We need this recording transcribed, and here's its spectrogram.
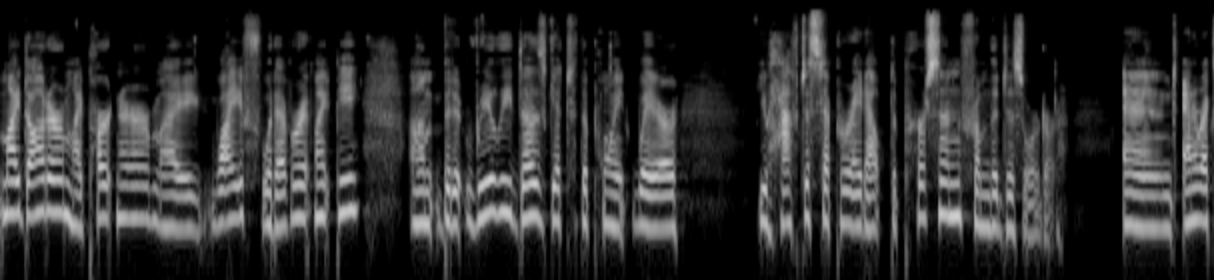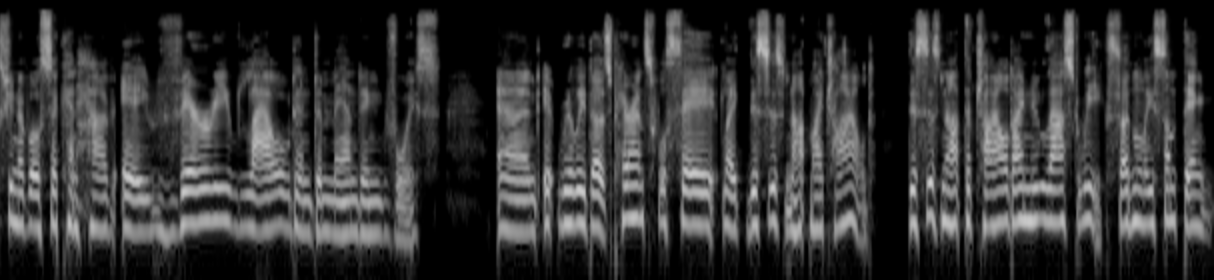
my daughter, my partner, my wife, whatever it might be. Um, but it really does get to the point where you have to separate out the person from the disorder. And anorexia nervosa can have a very loud and demanding voice. And it really does. Parents will say, like, this is not my child. This is not the child I knew last week. Suddenly something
